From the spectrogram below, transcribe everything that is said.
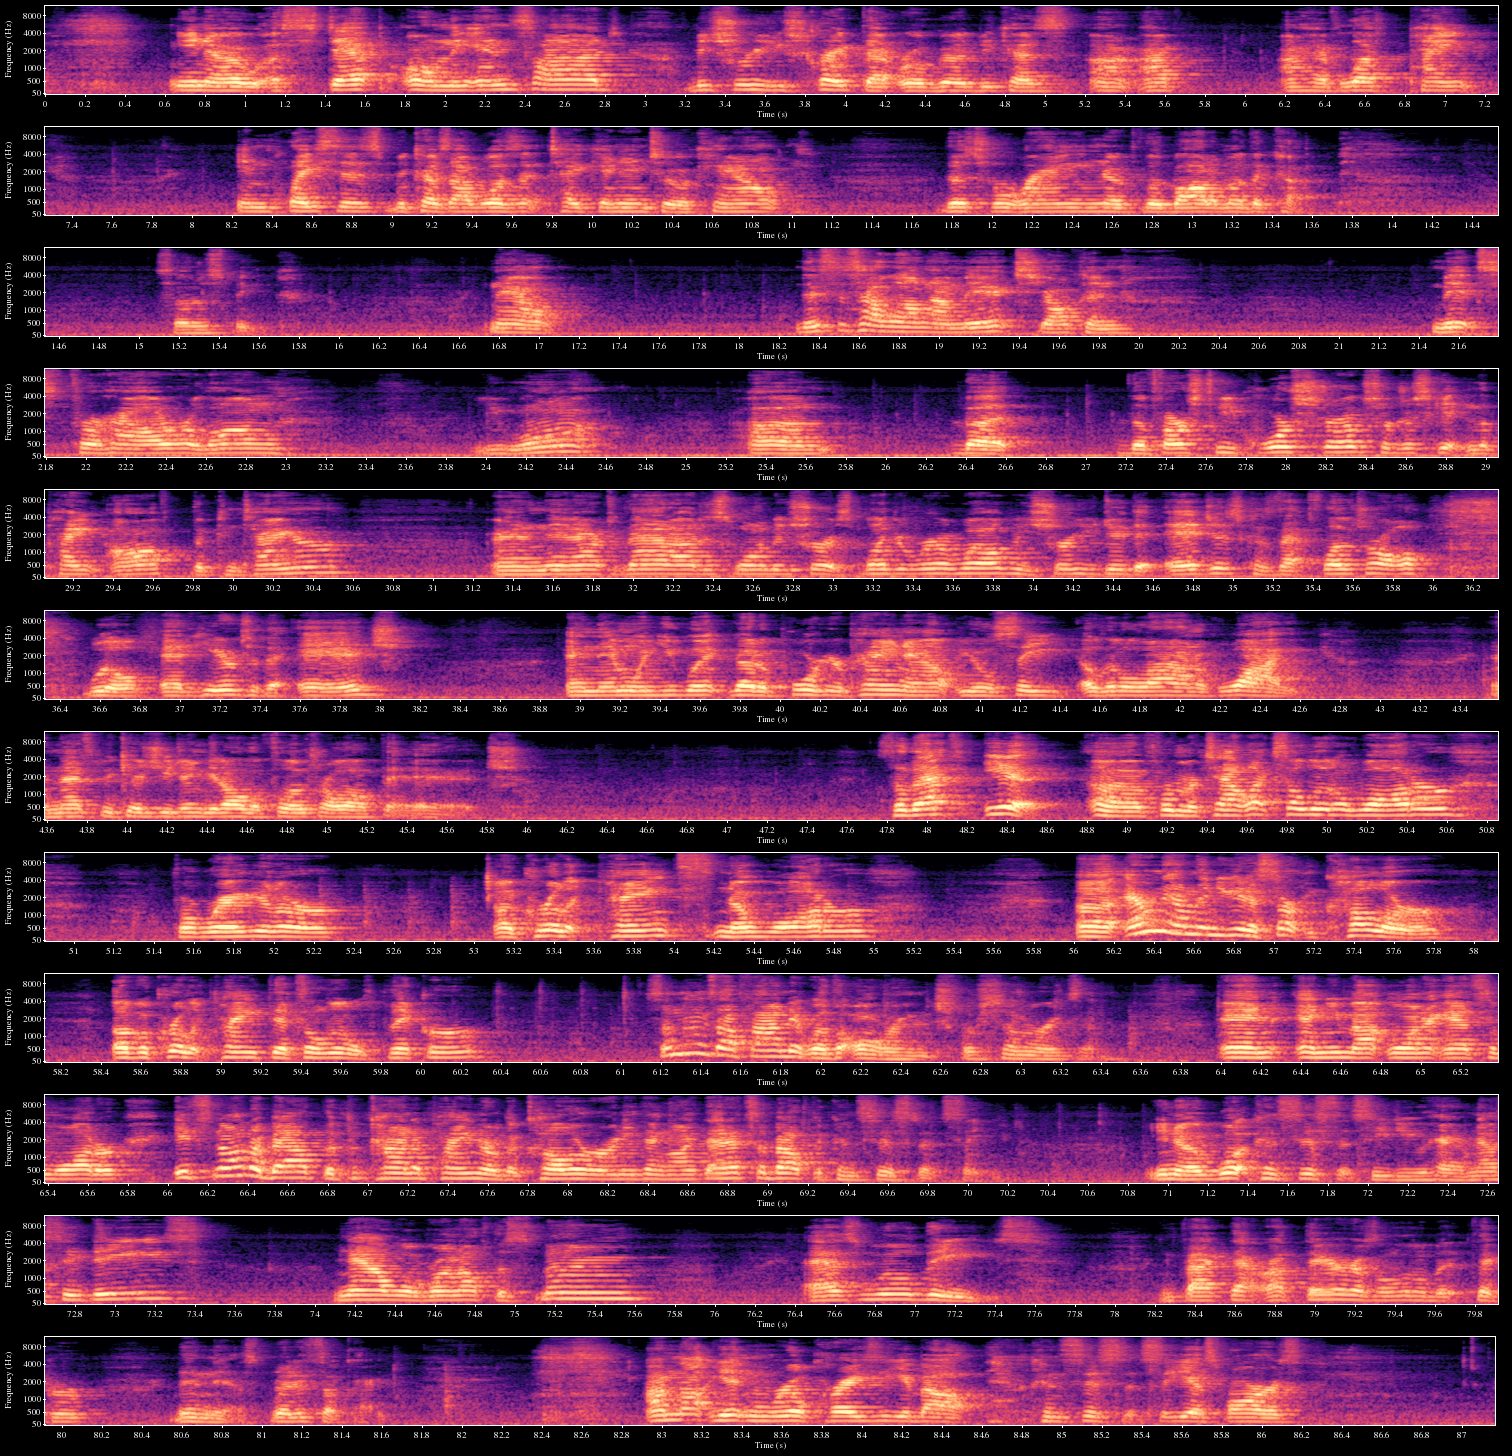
you know, a step on the inside, be sure you scrape that real good because uh, I, I have left paint in places because I wasn't taking into account the terrain of the bottom of the cup, so to speak. Now, this is how long I mix. Y'all can mix for however long you want. Um, but the first few coarse strokes are just getting the paint off the container. And then after that, I just want to be sure it's blended real well. Be sure you do the edges because that Floetrol will adhere to the edge. And then when you went, go to pour your paint out, you'll see a little line of white. And that's because you didn't get all the Floetrol off the edge. So that's it. Uh, for metallics, a little water. For regular acrylic paints, no water. Uh, every now and then you get a certain color of acrylic paint that's a little thicker. Sometimes I find it with orange for some reason. and and you might want to add some water. It's not about the kind of paint or the color or anything like that. It's about the consistency. You know, what consistency do you have? Now, see these? Now will run off the spoon, as will these. In fact, that right there is a little bit thicker than this, but it's okay. I'm not getting real crazy about consistency as far as,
